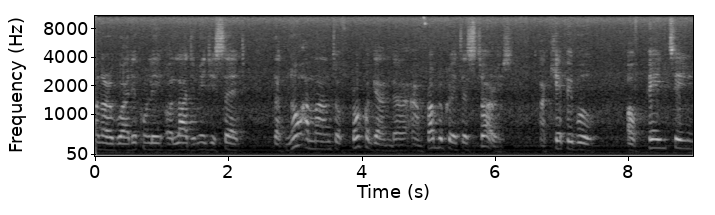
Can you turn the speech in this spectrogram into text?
Honorable Adekunle Oladimeji said that no amount propaganda and fabricated stories are capable of painting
